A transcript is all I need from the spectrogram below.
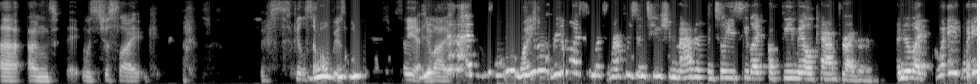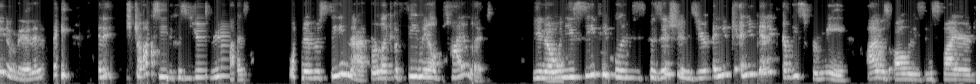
uh, and it was just like it feels so obvious. You see it, you're like, you don't realize how much representation matters until you see like a female cab driver, and you're like, wait, wait a minute, and it shocks you because you just realize, well, I've never seen that, or like a female pilot. You know, when you see people in these positions, you're and you and you get it. At least for me, I was always inspired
